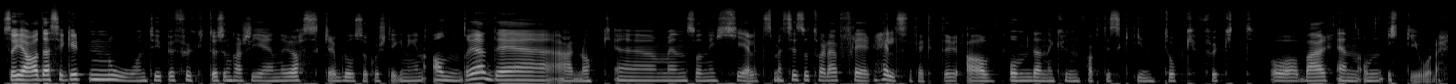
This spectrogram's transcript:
Så ja, det er sikkert noen typer frukter som kanskje gir en raskere blodsukkerstigning enn andre, det er det nok. Eh, men sånn i helhetsmessig så tror jeg det er flere helseeffekter av om denne kun faktisk inntok frukt og bær, enn om den ikke gjorde det.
